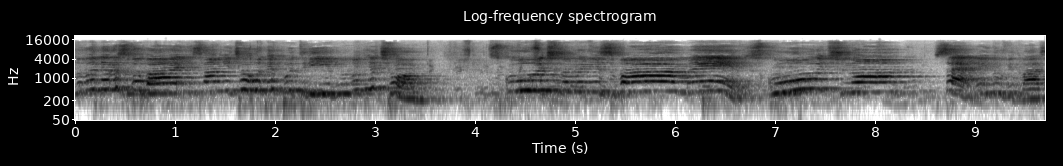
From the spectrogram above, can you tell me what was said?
Ну ви не розвиваєтесь, вам нічого не потрібно. Ну для чого? Скучно мені з вами. Скучно. Все, я йду від вас.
